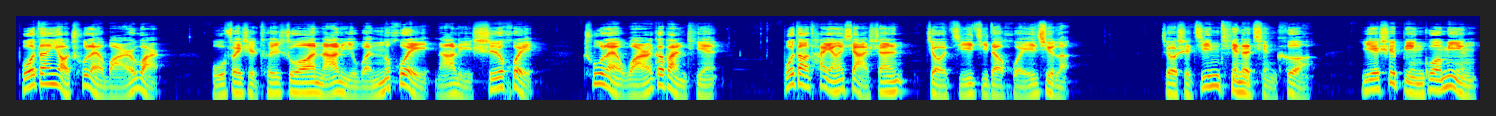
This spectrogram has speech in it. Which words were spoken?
伯丹要出来玩玩，无非是推说哪里文会，哪里诗会，出来玩个半天，不到太阳下山，就急急的回去了。就是今天的请客，也是禀过命，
